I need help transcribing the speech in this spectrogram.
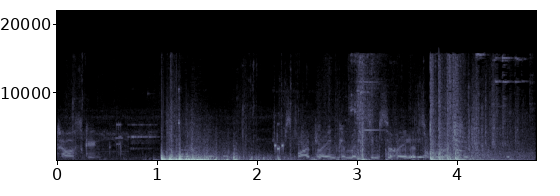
Available for tasking. Spy plane commencing surveillance operation.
